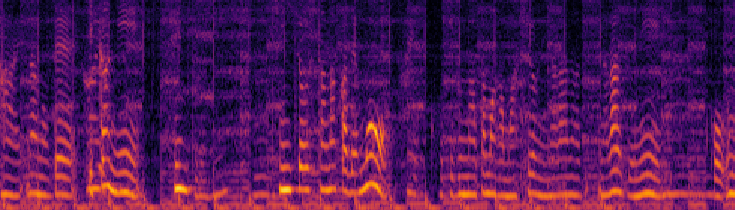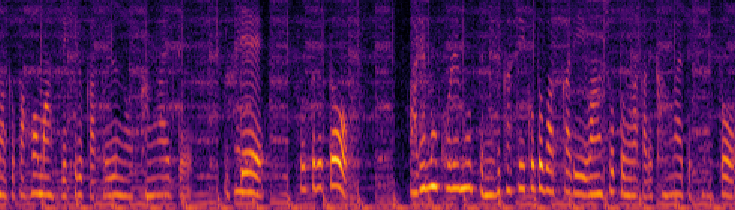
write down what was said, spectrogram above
はい、なので、はい、いかにシンプルに緊張した中でも、はい、こう自分の頭が真っ白にならなならずに、こううまくパフォーマンスできるかというのを考えていて、そうするとあれもこれもって難しいことばっかりワンショットの中で考えてしまうと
